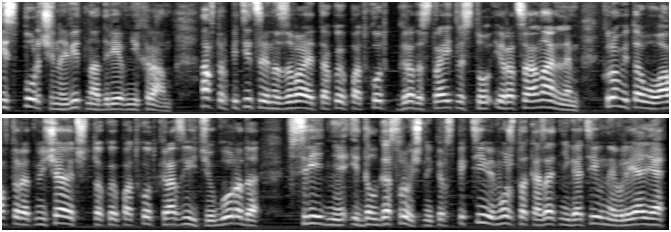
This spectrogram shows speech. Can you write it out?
испорченный вид на древний храм. Автор петиции называет такой подход к градостроительству иррациональным. Кроме того, авторы отмечают, что такой подход к развитию города в средней и долгосрочной перспективе может оказать негативное влияние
